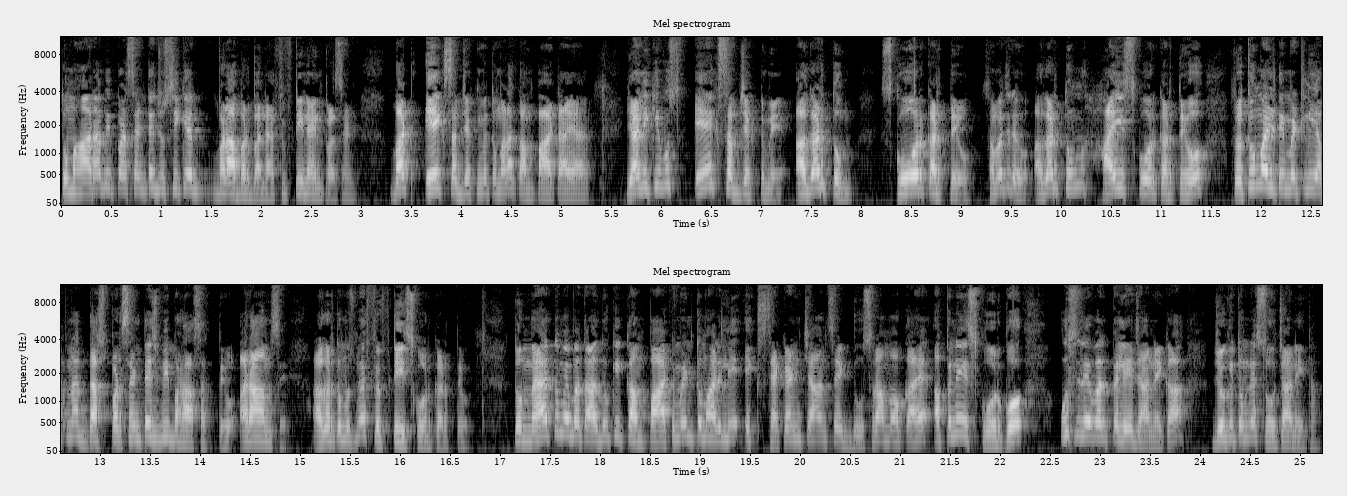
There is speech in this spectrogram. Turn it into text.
तुम्हारा भी परसेंटेज उसी के बराबर बना है 59 परसेंट बट एक सब्जेक्ट में तुम्हारा कंपार्ट आया है। यानी कि उस एक सब्जेक्ट में अगर तुम स्कोर करते हो, समझ रहे हो? अगर तुम हाई स्कोर करते हो तो तुम अल्टीमेटली अपना 10 परसेंटेज भी बढ़ा सकते हो, आराम से, अगर तुम उसमें 50 स्कोर करते हो। तो मैं तुम्हें बता दूँ कि कंपार्टमेंट तुम्हारे लिए एक सेकंड चांस है, एक दूसरा मौका है अपने स्कोर को उस लेवल पे ले जाने का, जो कि तुमने सोचा नहीं था।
